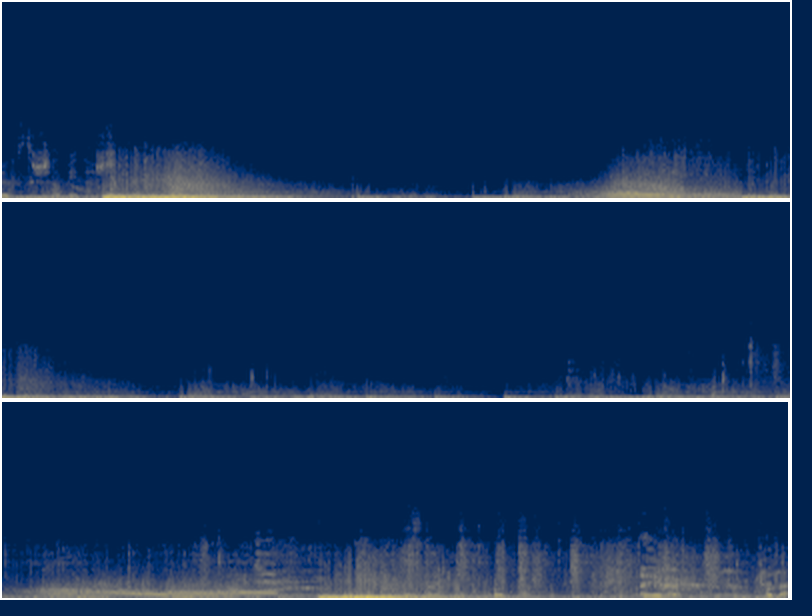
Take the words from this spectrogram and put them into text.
truth shall be thy shield. There you go.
